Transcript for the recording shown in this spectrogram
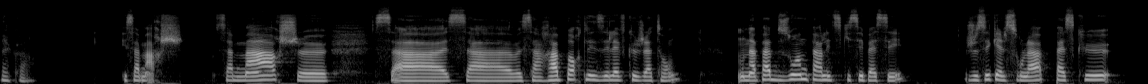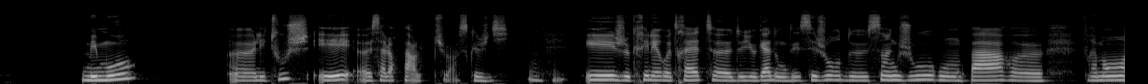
D'accord. et ça marche. Ça marche, ça, ça, ça rapporte les élèves que j'attends. On n'a pas besoin de parler de ce qui s'est passé. Je sais qu'elles sont là parce que mes mots euh, les touchent et euh, ça leur parle, tu vois, ce que je dis. Et je crée les retraites euh, de yoga, donc des séjours de cinq jours où on part euh, vraiment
